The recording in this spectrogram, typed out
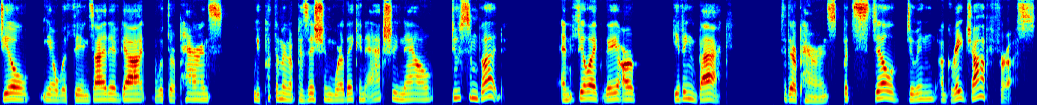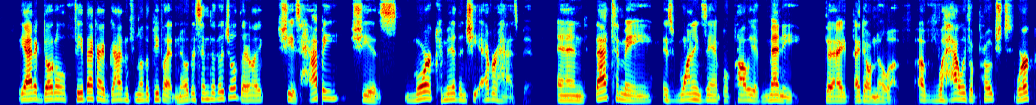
deal, you know, with the anxiety they've got with their parents we put them in a position where they can actually now do some good and feel like they are giving back to their parents, but still doing a great job for us. The anecdotal feedback I've gotten from other people that know this individual, they're like, she is happy. She is more committed than she ever has been. And that to me is one example, probably of many that I, I don't know of, of how we've approached work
